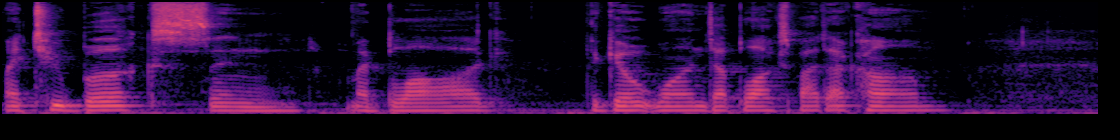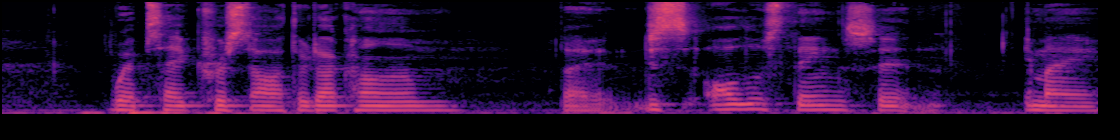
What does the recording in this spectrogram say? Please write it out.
my two books and my blog, the goat one blogspot.com, website chrisauthor.com, but just all those things that in my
